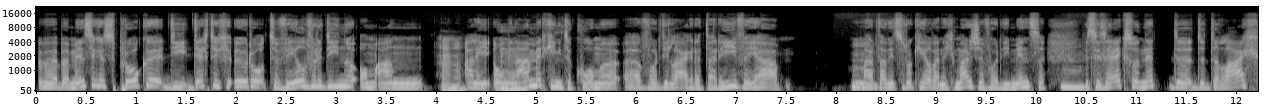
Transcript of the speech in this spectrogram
we hebben mensen gesproken die 30 euro te veel verdienen om, aan, hm. allee, om in hm. aanmerking te komen uh, voor die lagere tarieven. Ja, maar dan is er ook heel weinig marge voor die mensen. Dus het is eigenlijk zo net de, de, de laag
